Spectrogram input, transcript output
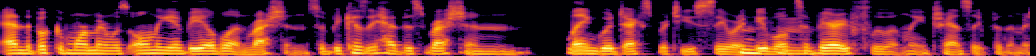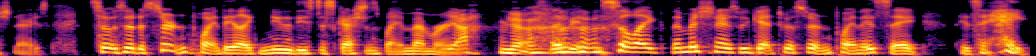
And the Book of Mormon was only available in Russian. So because they had this Russian language expertise, they were mm-hmm. able to very fluently translate for the missionaries. So, so at a certain point, they like knew these discussions by memory. Yeah. Yeah. So, be- so, like the missionaries would get to a certain point, they'd say, they'd say, "Hey,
